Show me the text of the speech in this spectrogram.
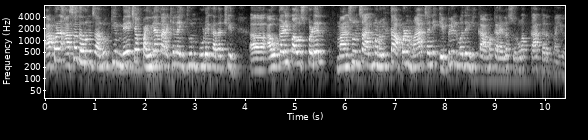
आपण असं धरून चालू की मेच्या पहिल्या तारखेला इथून पुढे कदाचित अवकाळी पाऊस पडेल मान्सूनचं आगमन होईल तर आपण मार्च आणि एप्रिलमध्ये ही कामं करायला सुरुवात का करत नाही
